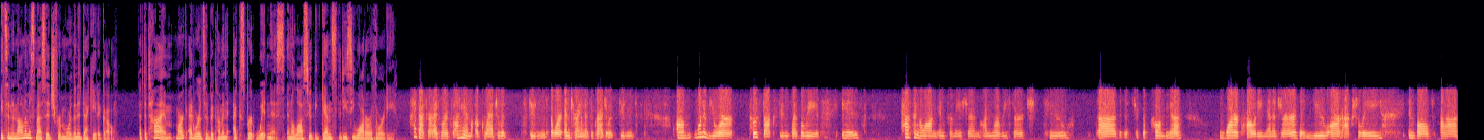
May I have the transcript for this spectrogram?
It's an anonymous message from more than a decade ago. At the time, Marc Edwards had become an expert witness in a lawsuit against the DC Water Authority. Hi, Dr. Edwards. I am a graduate student, or entering as a graduate student. Um, one of your postdoc students, I believe, is passing along information on your research to uh, the District of Columbia water quality manager that you are actually involved uh,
